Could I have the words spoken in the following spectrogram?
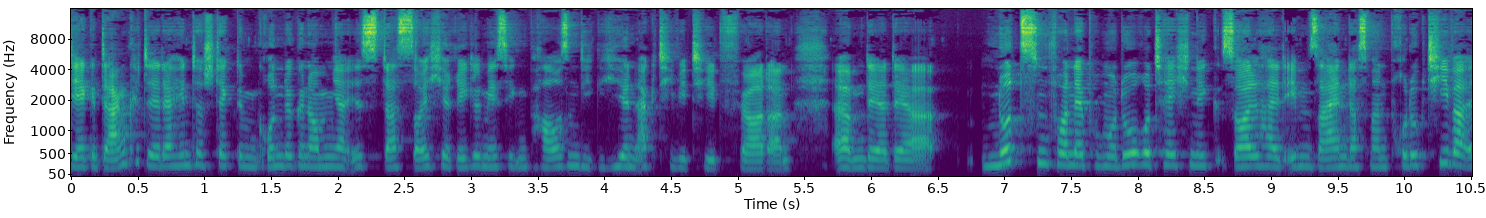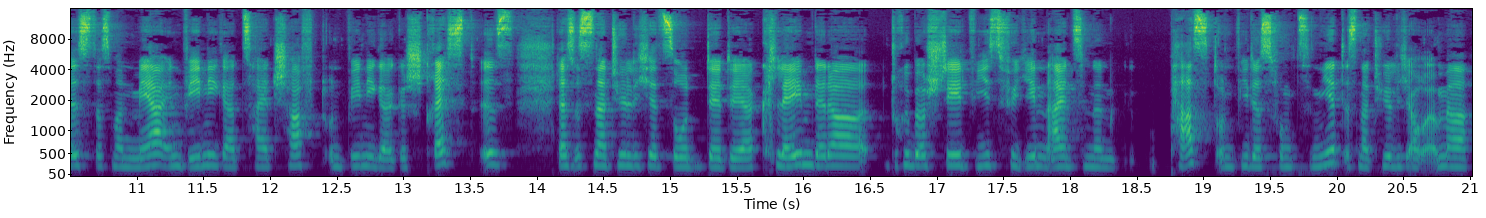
der Gedanke, der dahinter steckt, im Grunde genommen ja ist, dass solche regelmäßigen Pausen die Gehirnaktivität fördern. Ähm, der, der Nutzen von der Pomodoro-Technik soll halt eben sein, dass man produktiver ist, dass man mehr in weniger Zeit schafft und weniger gestresst ist. Das ist natürlich jetzt so der, der Claim, der da drüber steht, wie es für jeden Einzelnen passt und wie das funktioniert, ist natürlich auch immer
